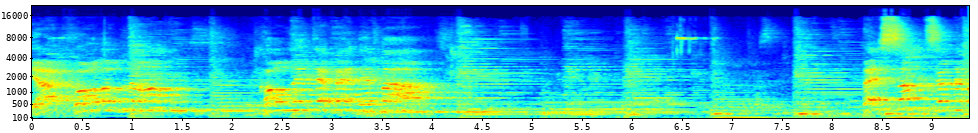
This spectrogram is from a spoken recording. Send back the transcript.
Як холодно, коли без сонця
